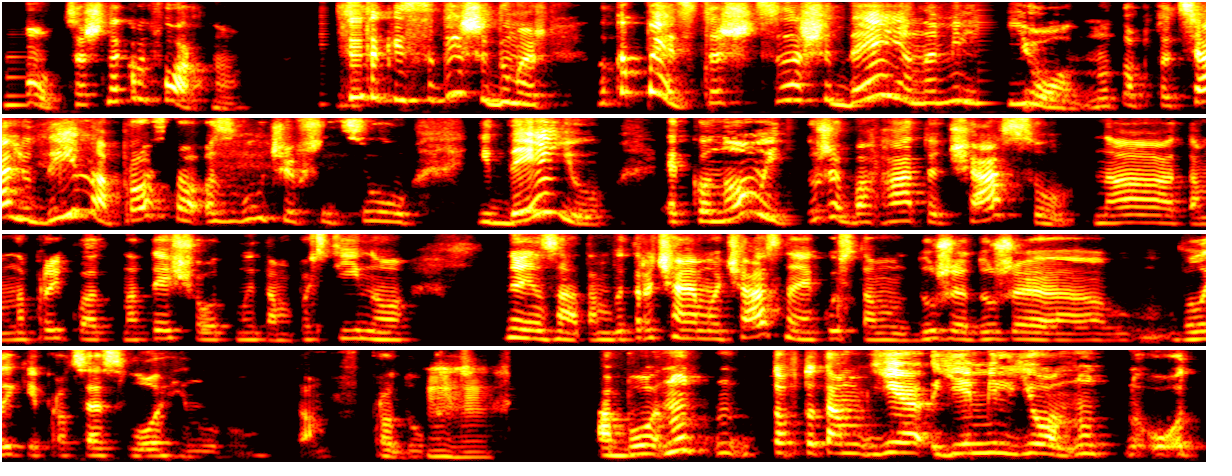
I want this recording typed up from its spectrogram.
Ну це ж некомфортно. І ти такий сидиш і думаєш, ну капець, це ж це ж ідея на мільйон. Ну тобто, ця людина, просто озвучивши цю ідею, економить дуже багато часу на там, наприклад, на те, що от ми там постійно. Ну, я не знаю, там витрачаємо час на якийсь там дуже дуже великий процес логінгу там в продукт. Uh-huh. Або ну тобто там є є мільйон. Ну от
